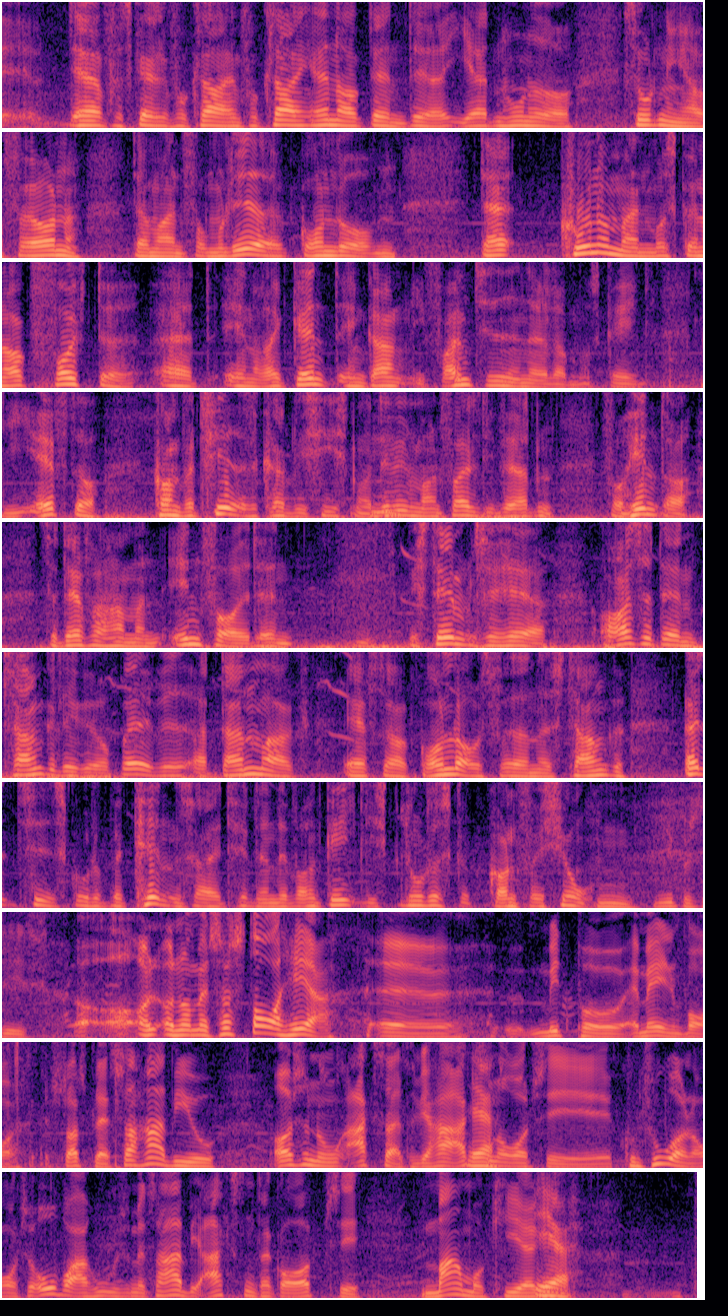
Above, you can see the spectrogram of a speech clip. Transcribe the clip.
der er forskellige forklaringer. En forklaring er nok den der i 1800 og slutningen af 40'erne, da man formulerede grundloven, der kunne man måske nok frygte, at en regent engang i fremtiden, eller måske lige efter, konverterede til katolicisme, og det mm. vil man for alt i verden forhindre. Så derfor har man indføjet den bestemmelse her. Også den tanke ligger jo bagved, at Danmark efter grundlovsfædrenes tanke altid skulle bekende sig til den evangelisk-lutherske konfession. Mm, lige præcis. Og, og, og når man så står her øh, midt på Amalienborg Slotsplads, så har vi jo også nogle akser. Altså vi har aksen ja. over til kulturen, over til operahuset, men så har vi aksen, der går op til Marmorkirken. Ja.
